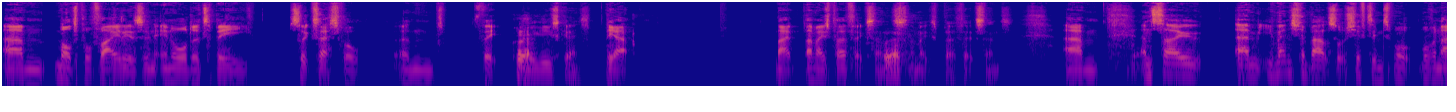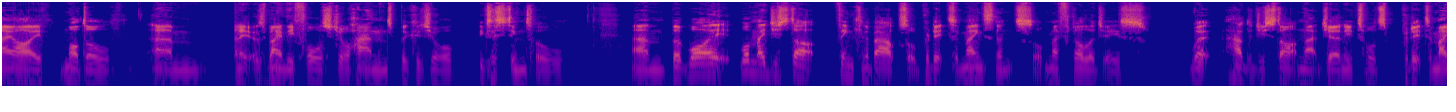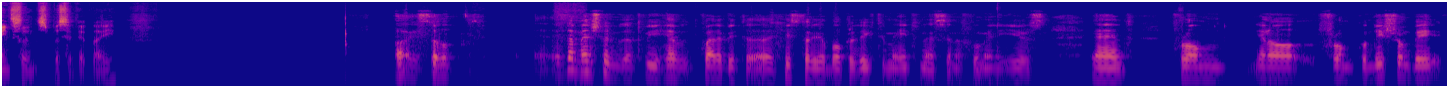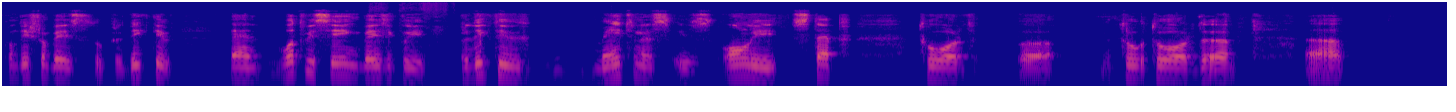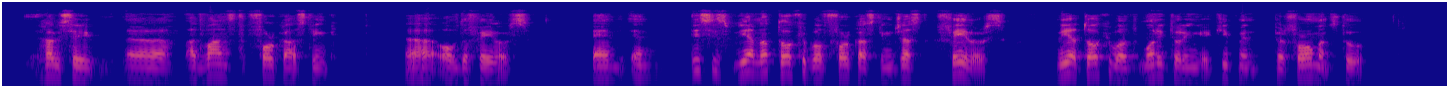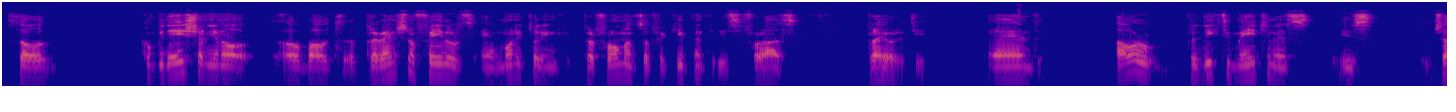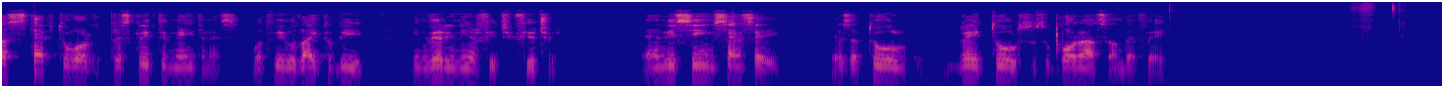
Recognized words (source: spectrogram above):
um, multiple failures in, in order to be successful and fit your use case. Yeah. That, that makes perfect sense. Correct. That makes perfect sense. Um, and so you mentioned about sort of shifting to more, of an AI model, um, and it was mainly forced your hand because your existing tool. Um, but why? What made you start thinking about sort of predictive maintenance or methodologies where, how did you start on that journey towards predictive maintenance specifically? So, as I mentioned, that we have quite a bit of uh, history about predictive maintenance for many years, and from you know from condition based condition based to predictive, and what we're seeing basically predictive maintenance is only step toward uh, to, toward uh, uh, how you say, uh, advanced forecasting uh, of the failures. And, and this is, we are not talking about forecasting just failures. We are talking about monitoring equipment performance too. So combination, you know, about prevention failures and monitoring performance of equipment is for us priority. And our predictive maintenance is just step toward prescriptive maintenance, what we would like to be in very near future. And we're seeing Senseye as a tool, great tools to support us on that way.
